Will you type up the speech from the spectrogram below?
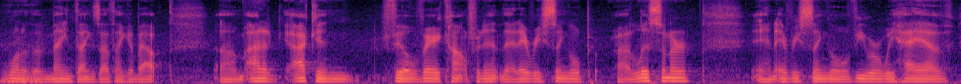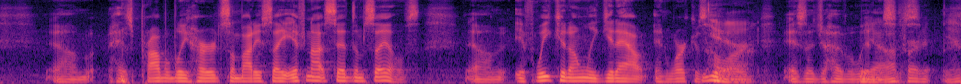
one of the Mm-hmm. main things I think about. Um, I I can feel very confident that every single uh, listener and every single viewer we have um, has probably heard somebody say, if not said themselves, um, if we could only get out and work as Yeah. hard as the Jehovah Witnesses. Yeah. I've heard it. Yeah.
